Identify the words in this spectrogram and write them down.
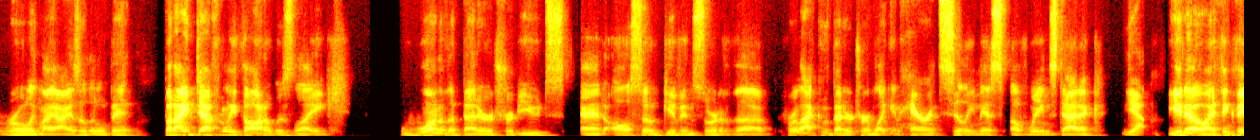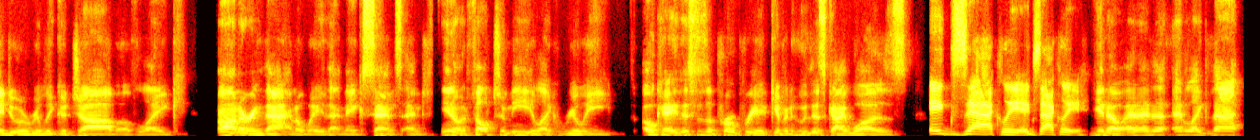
rolling my eyes a little bit. But I definitely thought it was like one of the better tributes, and also given sort of the, for lack of a better term, like inherent silliness of Wayne Static. Yeah. You know, I think they do a really good job of like honoring that in a way that makes sense. And, you know, it felt to me like really, okay, this is appropriate given who this guy was. Exactly. Exactly. You know, and, and, and like that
